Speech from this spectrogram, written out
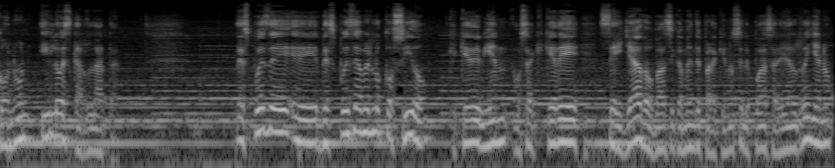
con un hilo escarlata. Después de, eh, después de haberlo cosido, que quede bien, o sea, que quede sellado básicamente para que no se le pueda salir el relleno,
